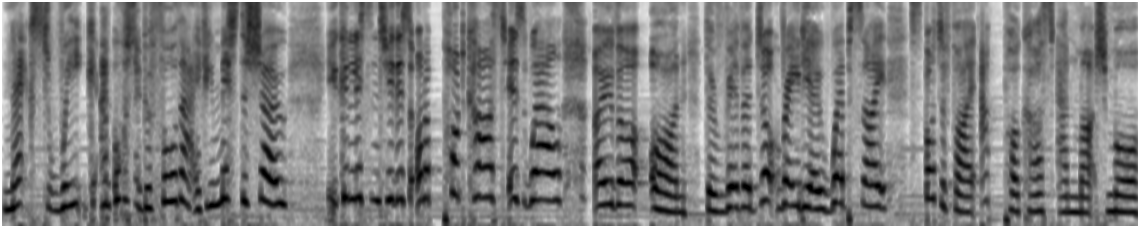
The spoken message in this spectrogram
next week. And also before that, if you missed the show, you can listen to this on a podcast as well over on the river.radio website, Spotify, App Podcast, and much more.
